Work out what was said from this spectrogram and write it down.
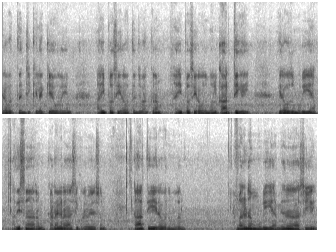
இருபத்தஞ்சி கிழக்கே உதயம் ஐப்பசி இருபத்தஞ்சு வக்ரம் ஐப்பசி இருபது முதல் கார்த்திகை இருபது முடிய அதிசாரம் கடகராசி பிரவேசம் கார்த்திகை இருபது முதல் வருடம் முடிய மிதனராசியில்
